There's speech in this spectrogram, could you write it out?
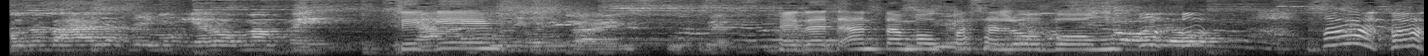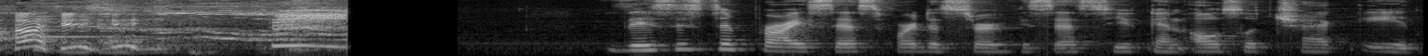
Ako na bahala sa imong iro, ma'am. Kay, Sige. Times two pet. Kay dadaan ta mo pasalubong. This is the prices for the services. You can also check it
